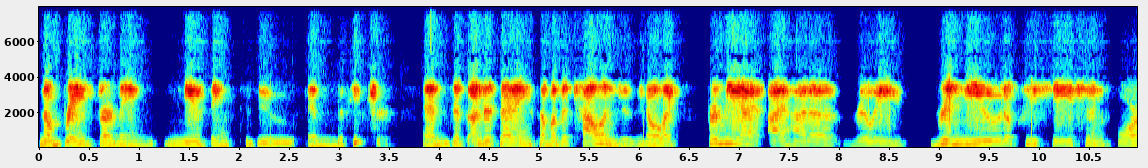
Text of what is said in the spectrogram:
you know brainstorming new things to do in the future and just understanding some of the challenges. You know, like for me, I, I had a really renewed appreciation for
